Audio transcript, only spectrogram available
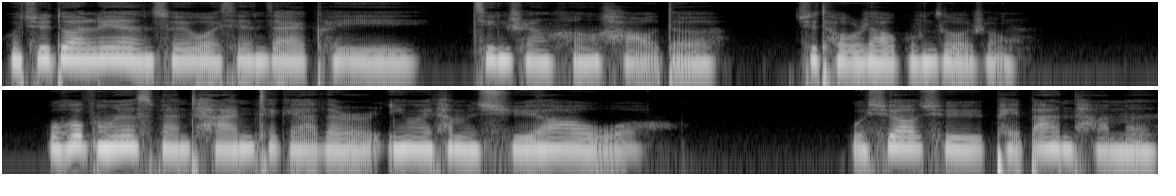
我去锻炼，所以我现在可以精神很好的去投入到工作中。我和朋友 spend time together，因为他们需要我，我需要去陪伴他们，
